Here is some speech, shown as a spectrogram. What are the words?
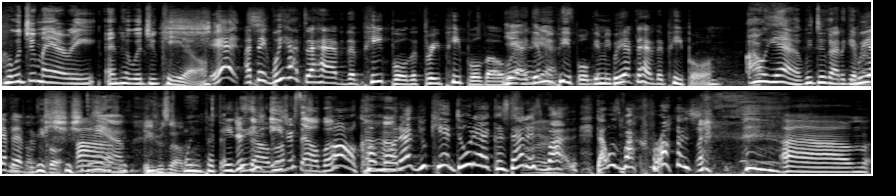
who would you marry, and who would you kill? I think we have to have the people, the three people though. Yeah, right? give me people. Give me. We have to have the people. Oh yeah, we do got to give. We our have to have the people. Damn. Um, Idris Elba. We put the- Idris Elba. Idris Elba. Oh come Uh-huh. on, that you can't do that because that is Sorry. my that was my crush. um,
